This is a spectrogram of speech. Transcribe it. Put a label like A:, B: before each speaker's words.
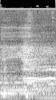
A: the end.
